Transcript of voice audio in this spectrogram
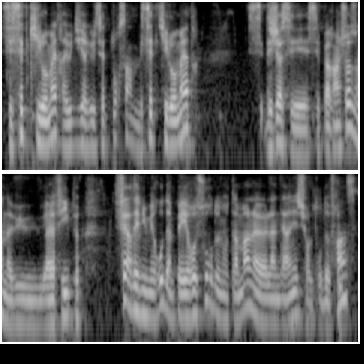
c'est 7 km à 8,7%. Mais 7 km, déjà, c'est pas grand-chose. On a vu à la Philippe faire des numéros d'un pays ressource, notamment l'an dernier sur le Tour de France.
